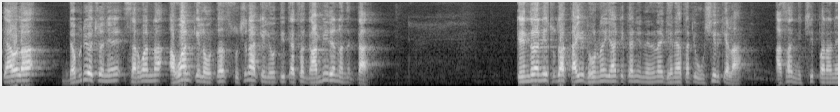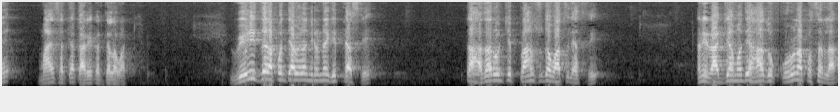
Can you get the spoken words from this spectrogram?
त्यावेळेला डब्ल्यूएचओने सर्वांना आव्हान केलं होतं सूचना केली होती त्याचं गांभीर्य न देता केंद्राने सुद्धा काही धोरणं या ठिकाणी निर्णय घेण्यासाठी उशीर केला असा निश्चितपणाने माझ्यासारख्या कार्यकर्त्याला वाटतं. वेळीच जर आपण त्यावेळेला निर्णय घेतले असते तर हजारोंचे प्राण सुद्धा वाचले असते. आणि राज्यामध्ये हा जो कोरोना पसरला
